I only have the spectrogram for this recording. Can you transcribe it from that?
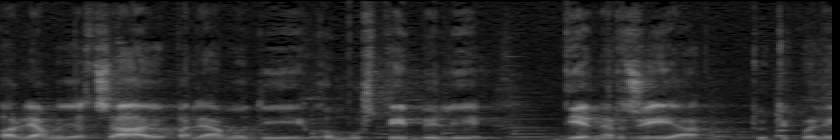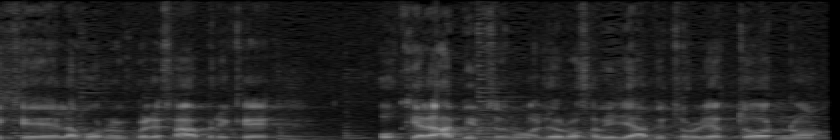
parliamo di acciaio, parliamo di combustibili, di energia, tutti quelli che lavorano in quelle fabbriche o che abitano, le loro famiglie abitano lì attorno,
